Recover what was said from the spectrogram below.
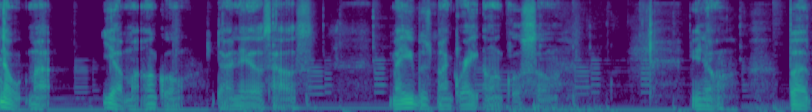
No, my, yeah, my uncle Darnell's house. Man, he was my great uncle, so you know. But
